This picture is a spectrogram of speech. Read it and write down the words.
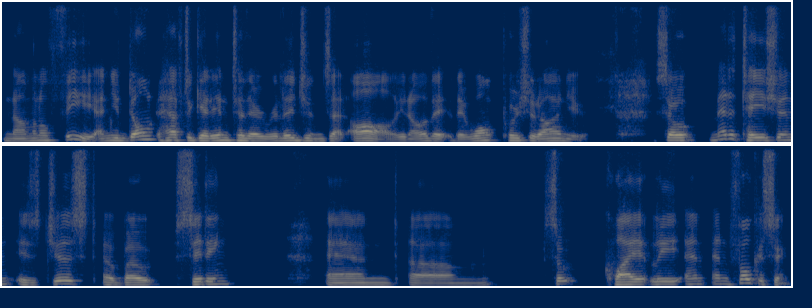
nominal fee, and you don't have to get into their religions at all. You know, they they won't push it on you. So meditation is just about sitting and um, so quietly and and focusing.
